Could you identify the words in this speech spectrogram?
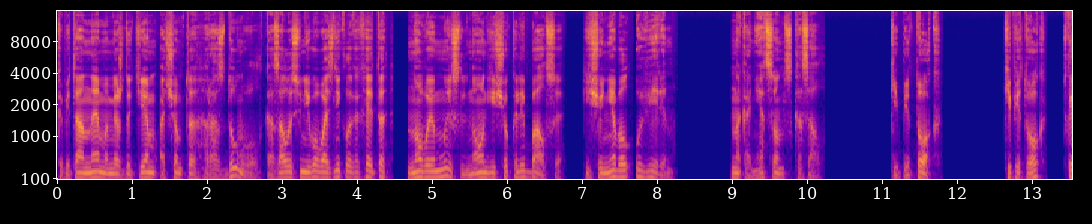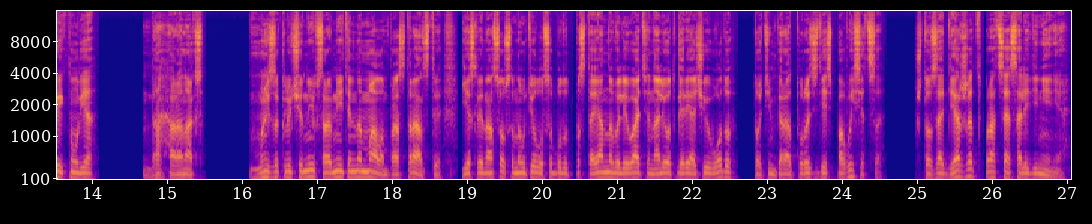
Капитан Немо, между тем, о чем-то раздумывал. Казалось, у него возникла какая-то новая мысль, но он еще колебался, еще не был уверен. Наконец он сказал. «Кипяток». «Кипяток?» — вскрикнул я. «Да, Аронакс. Мы заключены в сравнительно малом пространстве. Если насосы Наутилуса будут постоянно выливать на лед горячую воду, то температура здесь повысится, что задержит процесс оледенения».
